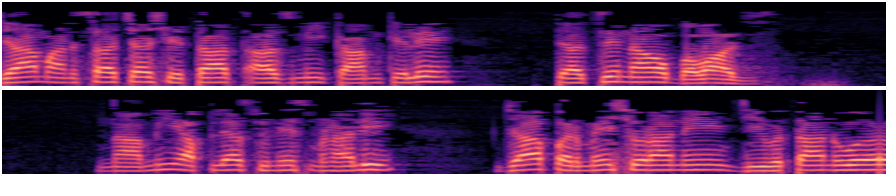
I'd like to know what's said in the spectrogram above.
ज्या माणसाच्या शेतात आज मी काम केले त्याचे नाव बवाज. नामी आपल्या सुनेस म्हणाली ज्या परमेश्वराने जीवतांवर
